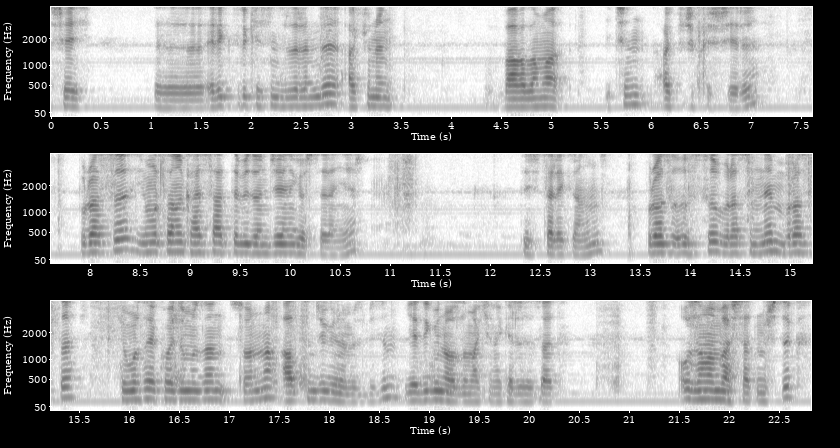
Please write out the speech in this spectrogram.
şey e, elektrik kesintilerinde akünün bağlama için akü çıkış yeri. Burası yumurtanın kaç saatte bir döneceğini gösteren yer. Dijital ekranımız. Burası ısı, burası nem, burası da yumurtayı koyduğumuzdan sonra 6. günümüz bizim. 7 gün oldu makine geleli zaten. O zaman başlatmıştık.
